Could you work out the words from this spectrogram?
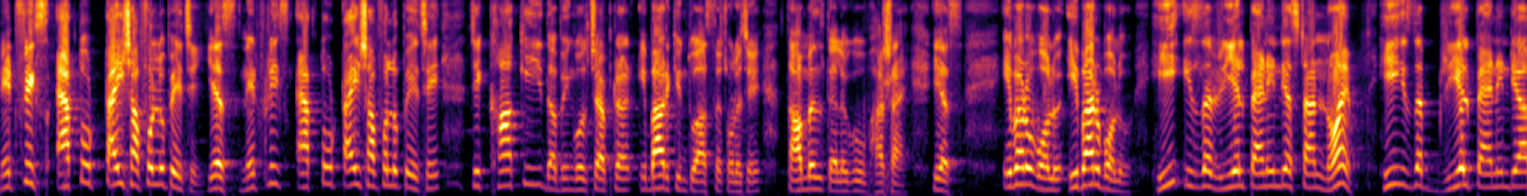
Netflix এতটাই সাফল্য পেয়েছে। ইয়েস নেটফ্লিক্স এতটাই সাফল্য পেয়েছে যে খাঁকি দ্য বেঙ্গল চ্যাপ্টার এবার কিন্তু আসতে চলেছে তামিল তেলেগু ভাষায়। ইয়েস এবারও বলো, এবার বলো he is the real pan India star নয় he is the real pan India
